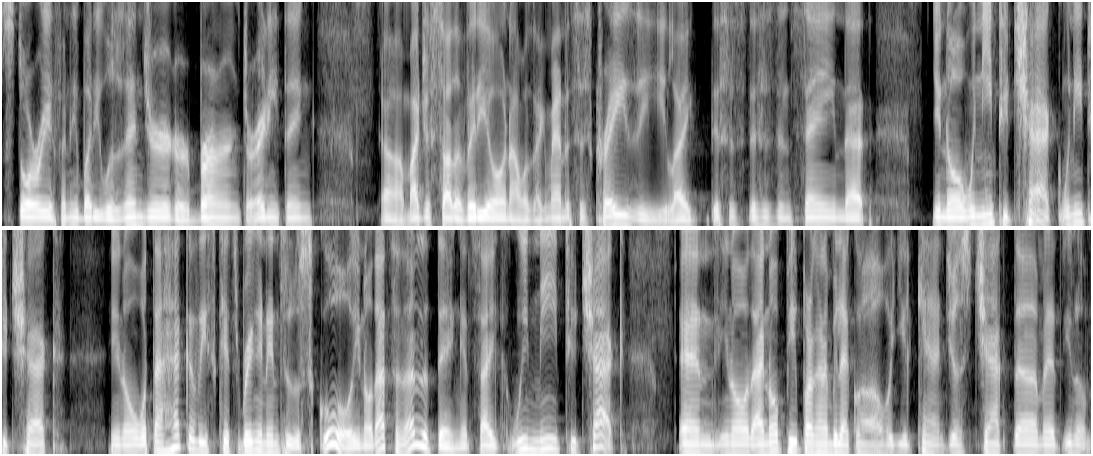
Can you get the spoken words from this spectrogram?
story if anybody was injured or burnt or anything. Um, I just saw the video and I was like, man, this is crazy. Like, this is this is insane. That you know, we need to check. We need to check. You know, what the heck are these kids bringing into the school? You know, that's another thing. It's like we need to check. And you know, I know people are gonna be like, "Oh, well, you can't just check them." It, you know,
